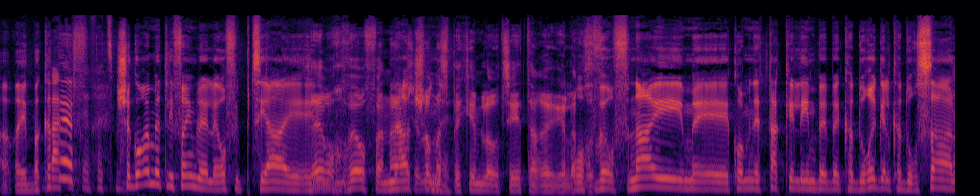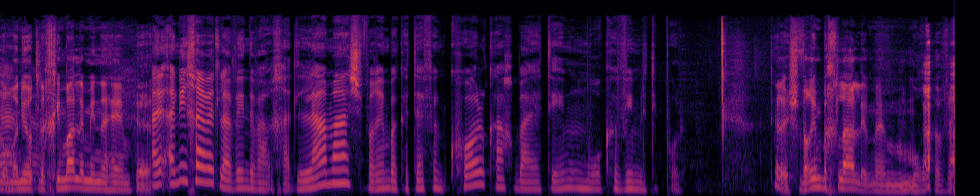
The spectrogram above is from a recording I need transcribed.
אה, בכתף, בכתף. שגורמת לפעמים לאופי פציעה אה, זה רוכבי אופניים מעט שלא שונה. מספיקים להוציא את הרגל. רוכבי. אופניים, אה, כל מיני טאקלים בכדורגל, כדורסל, כן, אומניות כן. לחימה למיניהם. כן. אני אני חייבת להבין דבר אחד, למה השברים בכתף הם כל כך בעייתיים ומורכבים לטיפול? תראה, שברים בכלל הם, הם מורכבים.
